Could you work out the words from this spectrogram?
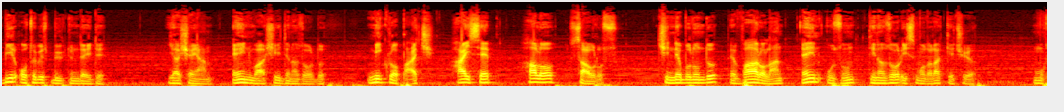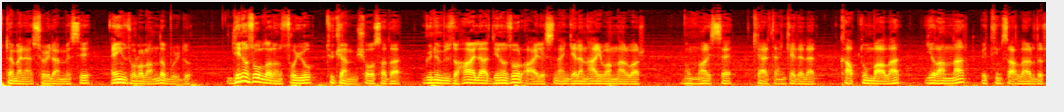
bir otobüs büyüklüğündeydi. Yaşayan en vahşi dinozordu. Mikropaç, Haysep, Halosaurus. Çin'de bulundu ve var olan en uzun dinozor ismi olarak geçiyor. Muhtemelen söylenmesi en zor olan da buydu. Dinozorların soyu tükenmiş olsa da günümüzde hala dinozor ailesinden gelen hayvanlar var. Bunlar ise kertenkeleler, kaplumbağalar, yılanlar ve timsahlardır.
